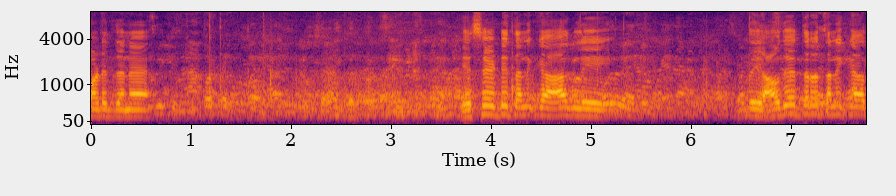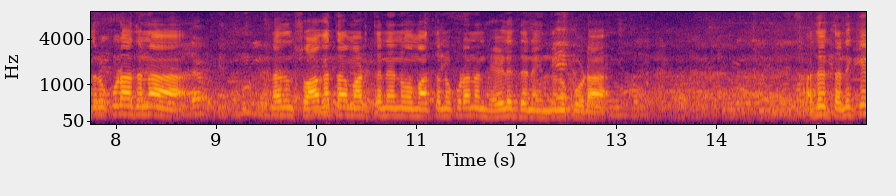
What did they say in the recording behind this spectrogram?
ಮಾಡಿದ್ದೇನೆ. ಎಸ್ ಐ ಟಿ ತನಿಖೆ ಆಗಲಿ, ಅದು ಯಾವುದೇ ಥರ ತನಿಖೆ ಆದರೂ ಕೂಡ ಅದನ್ನು ನಾನು ಸ್ವಾಗತ ಮಾಡ್ತೇನೆ ಅನ್ನುವ ಮಾತನ್ನು ಕೂಡ ನಾನು ಹೇಳಿದ್ದೇನೆ ಹಿಂದೂ ಕೂಡ. ಅದೇ ತನಿಖೆ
